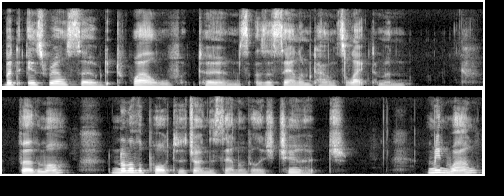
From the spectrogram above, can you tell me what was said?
but Israel served 12 terms as a Salem Town Selectman. Furthermore, none of the Porters joined the Salem Village Church. Meanwhile,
